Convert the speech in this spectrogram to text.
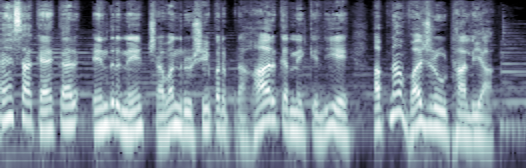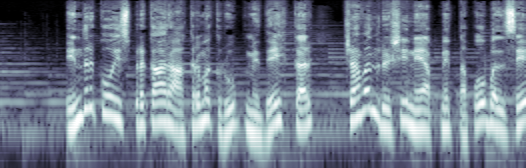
ऐसा कहकर इंद्र ने चवन ऋषि पर प्रहार करने के लिए अपना वज्र उठा लिया। इंद्र को इस प्रकार आक्रामक रूप में देखकर चवन ऋषि ने अपने तपोबल से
